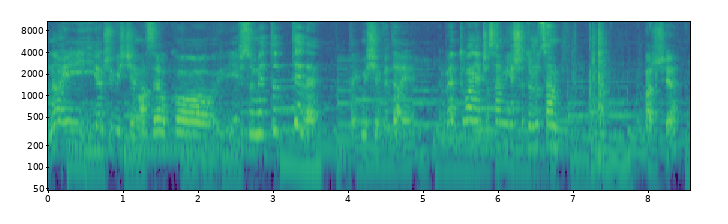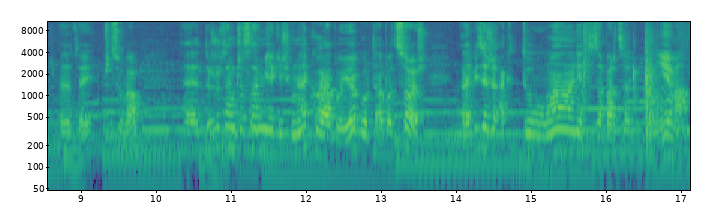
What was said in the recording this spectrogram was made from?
No i, i oczywiście masełko i w sumie to tyle, tak mi się wydaje. Ewentualnie czasami jeszcze dorzucam, wybaczcie, że będę tutaj przesuwał, e, dorzucam czasami jakieś mleko albo jogurt albo coś, ale widzę, że aktualnie to za bardzo nie mam,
